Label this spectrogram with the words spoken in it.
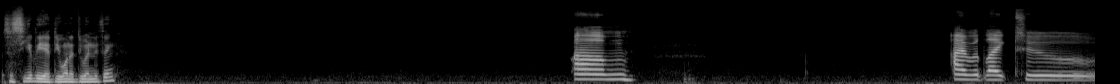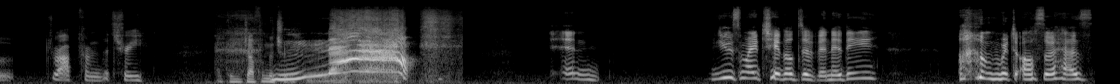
Cecilia, do you want to do anything? Um, I would like to drop from the tree Okay, drop from the tree. No! and use my channel divinity, um, which also has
